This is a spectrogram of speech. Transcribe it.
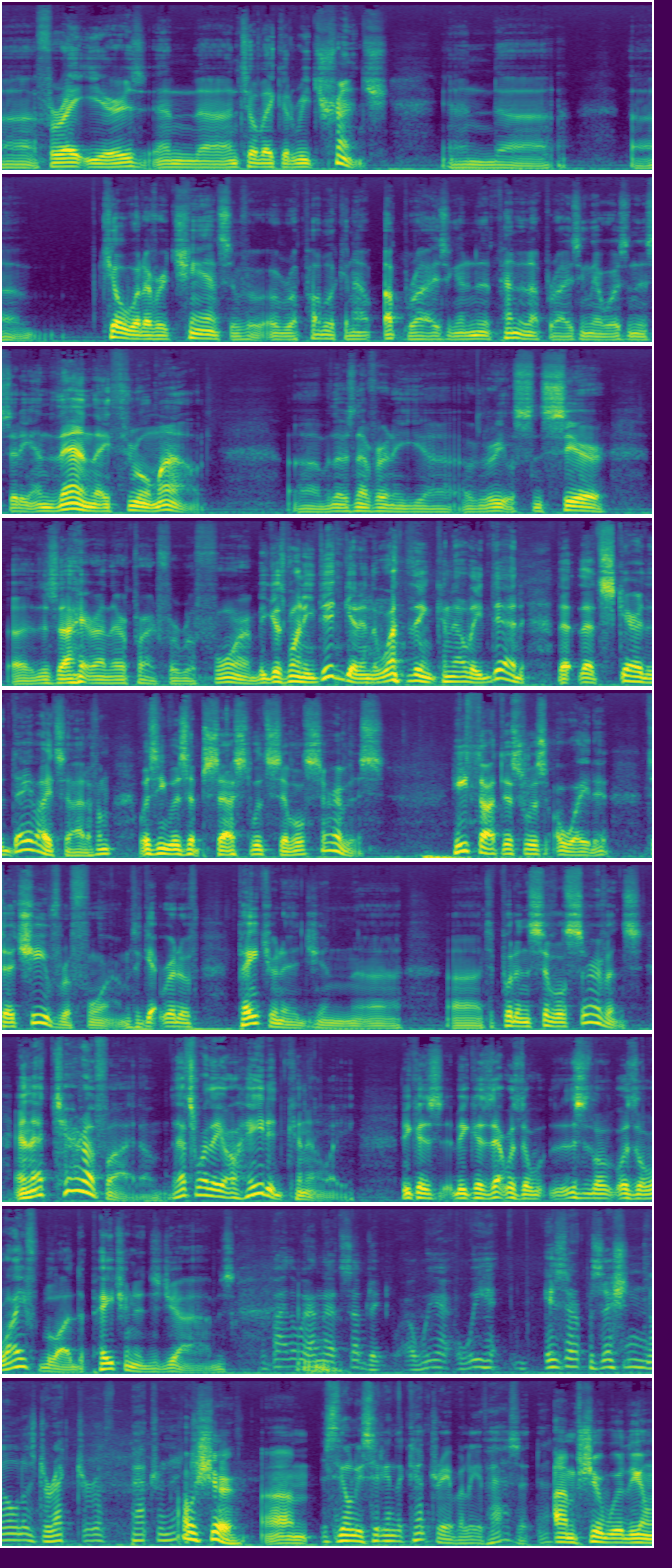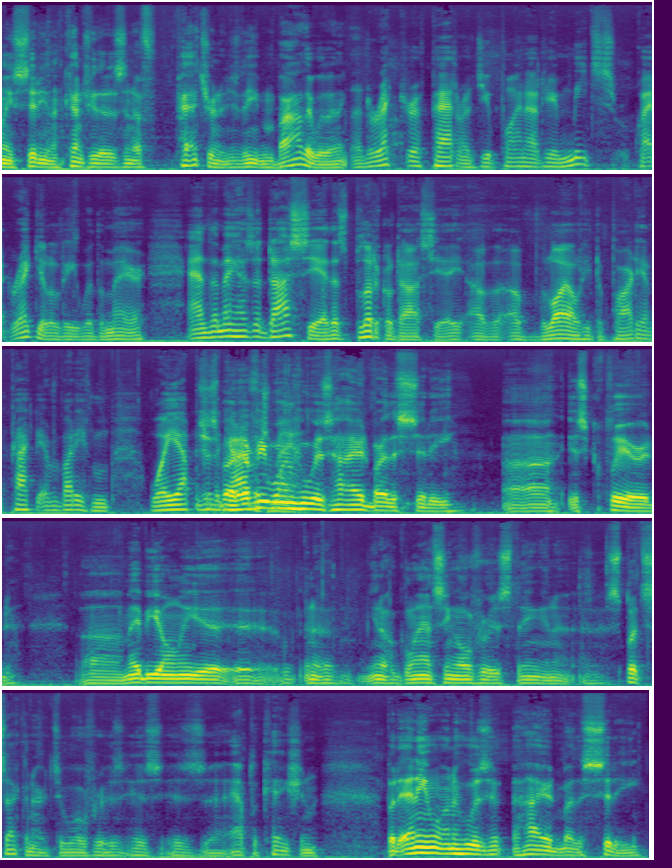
uh, for eight years, and until they could retrench and uh, uh, kill whatever chance of a, a Republican up- uprising, an independent uprising there was in the city, and then they threw him out. Uh, but there was never any uh, real sincere uh, desire on their part for reform. Because when he did get in, the one thing Kennelly did that, that scared the daylights out of him was he was obsessed with civil service. He thought this was a way to, to achieve reform, to get rid of patronage and uh, uh, to put in civil servants, and that terrified them. That's why they all hated Kennelly, because because that was the this was the lifeblood, the patronage jobs. By the way, on that subject, we, are we, is there a position known as director of patronage? Oh sure, um, It's the only city in the country, I believe, has it. huh? I'm sure we're the only city in the country that has enough patronage to even bother with it. The director of patronage, you point out here, meets quite regularly with the mayor, and the mayor has a dossier, that's political dossier of, of loyalty to party, and practically everybody from way up to Just about everyone man. who is hired by the city uh, is cleared. Uh, maybe only uh, uh, in a, you know glancing over his thing in a, split second or two over his his, his uh, application, but anyone who is hired by the city,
